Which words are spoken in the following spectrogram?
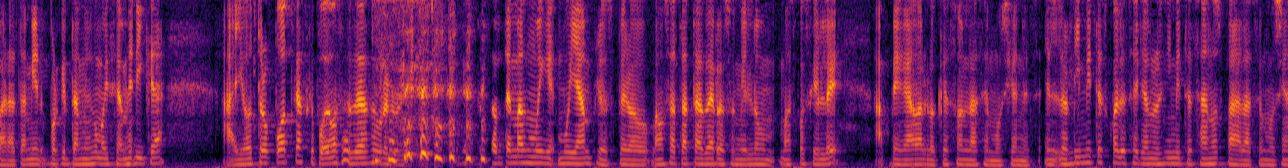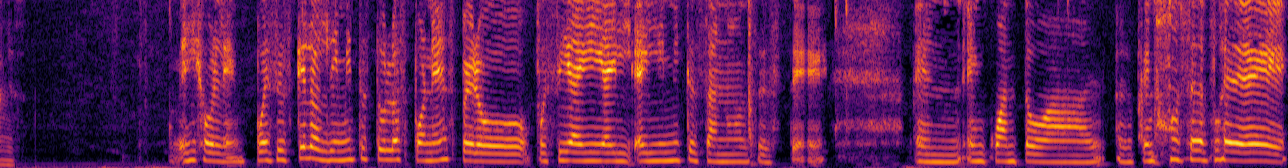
para también, porque también como dice América, hay otro podcast que podemos hacer sobre los Son temas muy, muy amplios, pero vamos a tratar de resumir lo más posible apegado a lo que son las emociones. ¿Los límites cuáles serían los límites sanos para las emociones? Híjole, pues es que los límites tú los pones, pero pues sí, hay, hay, hay límites sanos, este, en, en cuanto a, a, lo que no se puede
